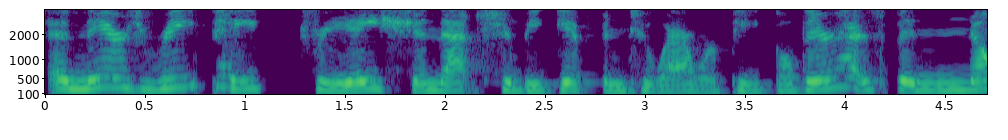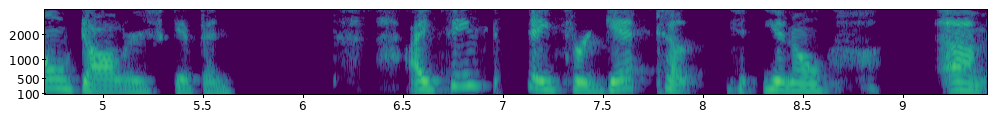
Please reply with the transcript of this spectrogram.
And there's repatriation that should be given to our people. There has been no dollars given. I think they forget to, you know, um,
